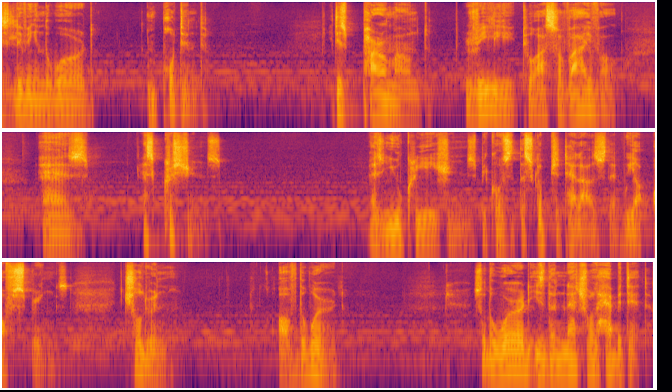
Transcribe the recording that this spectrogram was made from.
is living in the Word important? It is paramount, really, to our survival as, as Christians, as new creations, because the scripture tells us that we are offsprings, children of the Word. So the Word is the natural habitat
